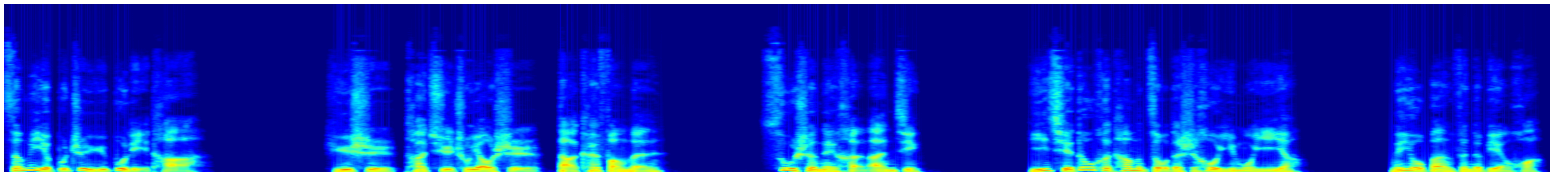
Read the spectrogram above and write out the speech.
怎么也不至于不理他。于是他取出钥匙，打开房门。宿舍内很安静，一切都和他们走的时候一模一样，没有半分的变化。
